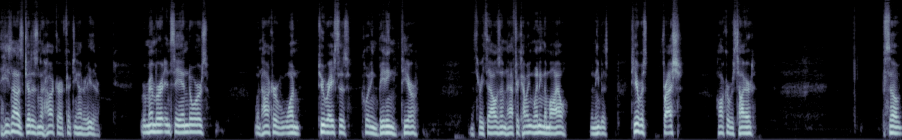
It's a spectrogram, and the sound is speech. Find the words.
he's not as good as Hocker at 1500 either. Remember at NCAA Indoors when Hocker won two races, including beating Teare in 3000 after coming winning the mile when he was Teare was fresh, Hocker was tired. So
